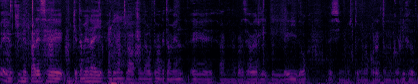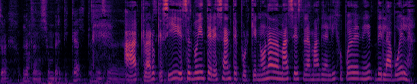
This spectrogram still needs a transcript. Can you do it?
Eh, me parece que también hay, eh, digamos, la, última que también eh, a mí me parece haber leído, si no estoy en lo correcto, me corrige, doctora, una transmisión vertical también. ah, claro que sí, eso es muy interesante porque no nada más es de la madre al hijo, puede venir de la abuela.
